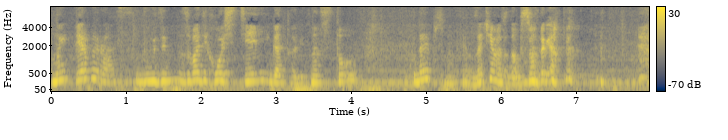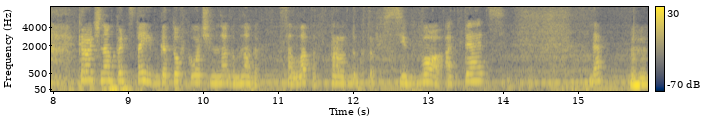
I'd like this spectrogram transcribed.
Мы первый раз будем звать гостей, готовить на стол. Куда я посмотрела? Зачем я туда посмотрела? Короче, нам предстоит готовка очень много-много салатов, продуктов, всего опять. Да? Угу.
